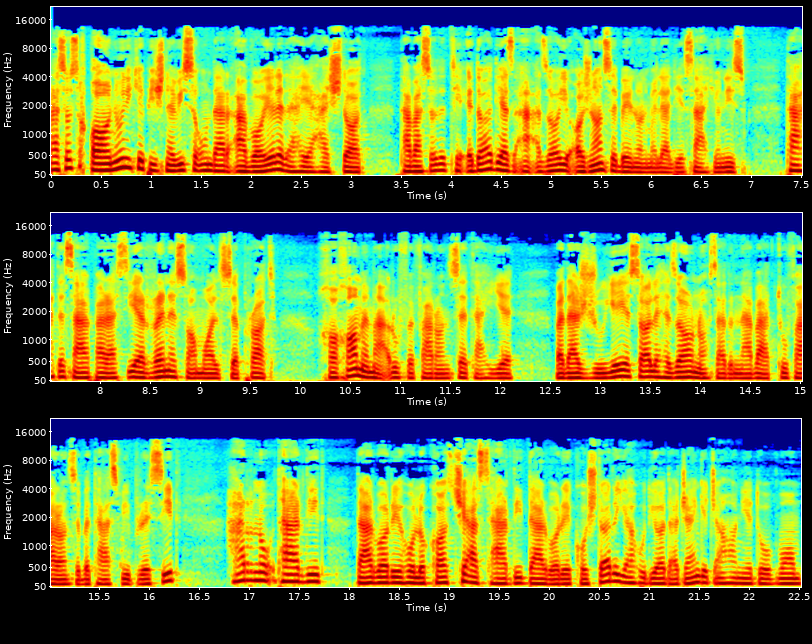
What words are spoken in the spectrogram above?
اساس قانونی که پیشنویس اون در اوایل دهه 80 توسط تعدادی از اعضای آژانس بین المللی صهیونیسم تحت سرپرستی رن ساموئل سپرات خاخام معروف فرانسه تهیه و در ژوئیه سال 1990 تو فرانسه به تصویب رسید هر نوع تردید درباره هولوکاست چه از تردید درباره کشتار یهودیها در جنگ جهانی دوم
